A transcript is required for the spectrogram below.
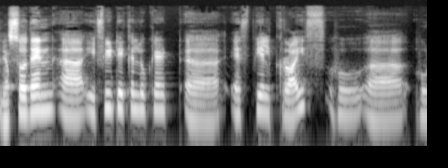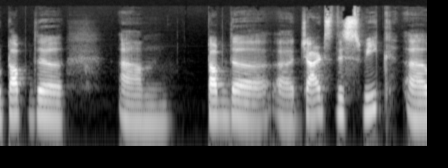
Yep. So then, uh, if we take a look at uh, FPL Cruyff, who uh, who topped the um, topped the uh, charts this week, uh,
